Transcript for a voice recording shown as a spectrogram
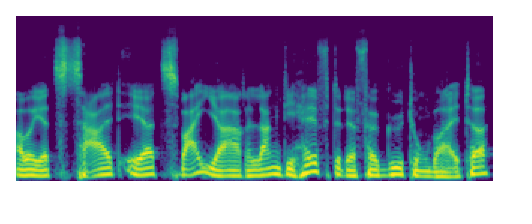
aber jetzt zahlt er zwei Jahre lang die Hälfte der Vergütung weiter,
